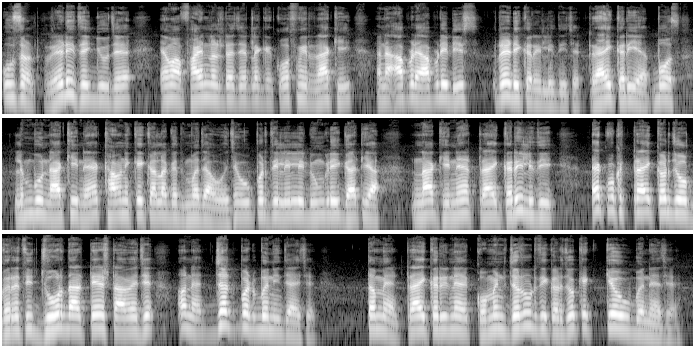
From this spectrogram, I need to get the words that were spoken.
ઉસળ રેડી થઈ ગયું છે. એમાં ફાઇનલ ટચ એટલે કે કોથમીર નાખી અને આપણે આપણી ડીશ રેડી કરી લીધી છે. ટ્રાય કરીએ. બોસ, લીંબુ નાખીને ખાવાની કંઈક અલગ જ મજા હોય છે. ઉપરથી લીલી ડુંગળી ગાંઠિયા નાખીને ટ્રાય કરી લીધી. એક વખત ટ્રાય કરજો, ઘરેથી જોરદાર ટેસ્ટ આવે છે અને ઝટપટ બની જાય છે. તમે ટ્રાય કરીને કોમેન્ટ જરૂરથી કરજો કે કેવું બને છે.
